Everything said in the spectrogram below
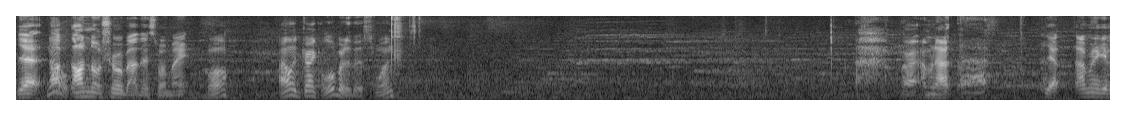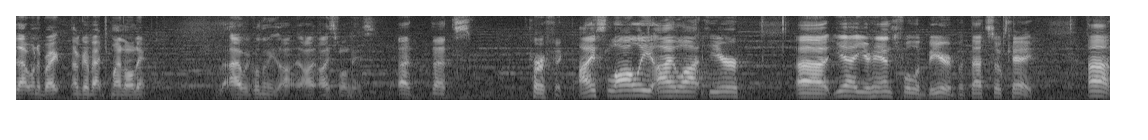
Yeah, No. I'm, I'm not sure about this one, mate. Well, I only drank a little bit of this one. All right, I'm gonna. Uh, yeah, I'm gonna give that one a break. I'll go back to my lolly. Uh, we call them these ice lollies. Uh, that's perfect. Ice lolly, I lot here. Uh, yeah, your hand's full of beer, but that's okay. Uh,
